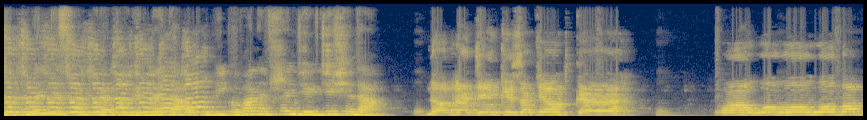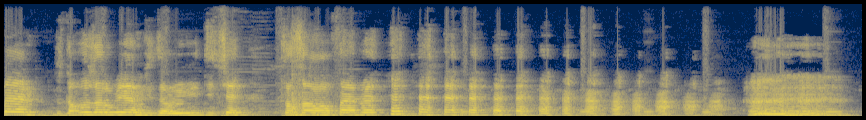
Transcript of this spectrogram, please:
Dokumenty z prokuratury będą opublikowane wszędzie, gdzie się da. Dobra, dzięki za piątkę. Wow, wow, wow, wow, baben. Znowu zarobiłem, widzowie, widzicie? Co są ofermy?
